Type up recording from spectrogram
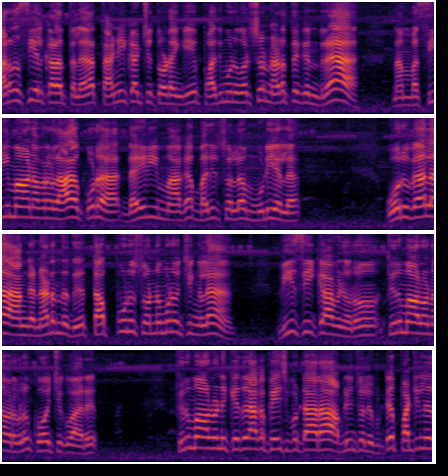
அரசியல் களத்தில் தனி கட்சி தொடங்கி பதிமூணு வருஷம் நடத்துகின்ற நம்ம சீமானவர்களால் கூட தைரியமாக பதில் சொல்ல முடியலை. ஒருவேளை அங்கே நடந்தது தப்புன்னு சொன்னோம்னு வச்சுங்களேன் விசிகாவினரும் திருமாவளவன் அவர்களும் கோச்சிக்குவார் திருமாவளவனுக்கு எதிராக பேசிவிட்டாரா அப்படின்னு சொல்லிவிட்டு பட்டியல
